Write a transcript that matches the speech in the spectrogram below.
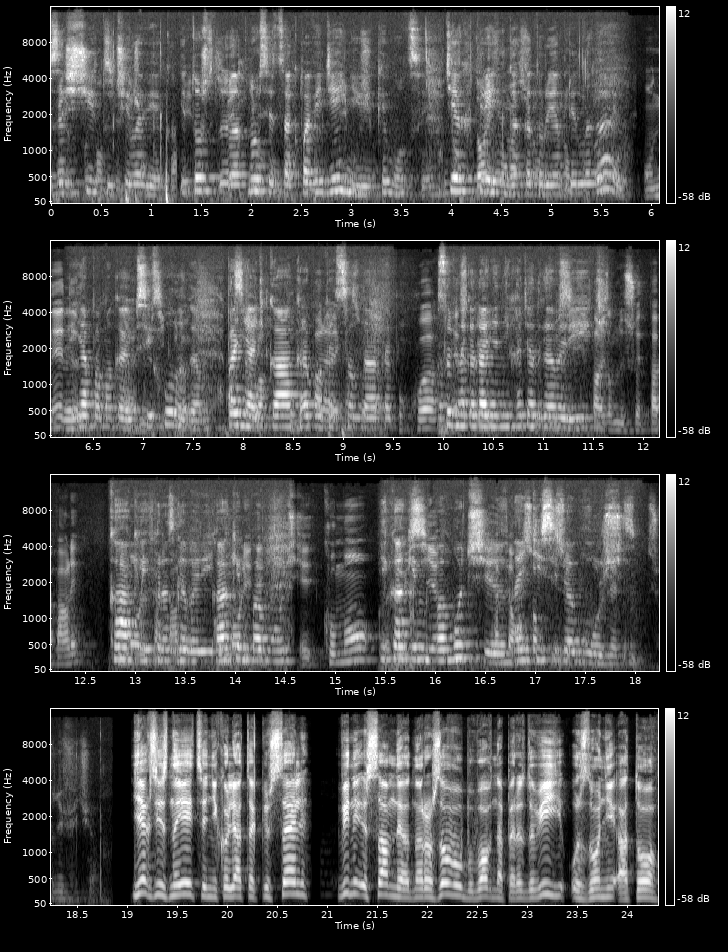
защиту человека. И то, что относится к поведению и к эмоциям. В тех тренингах, которые я предлагаю, я помогаю психологам понять, как работать с солдатами. Особенно, когда они не хотят говорить, как их разговорить, как им помочь, и как им помочь э, найти себя в будущем. Як зізнається Ніколя Такюсель, він і сам неодноразово бував на передовій у зоні АТО.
